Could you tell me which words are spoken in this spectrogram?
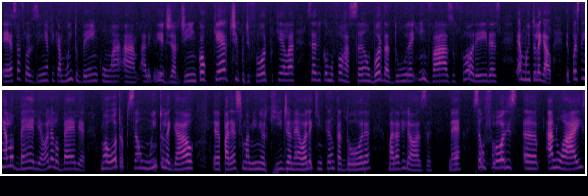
Essa florzinha fica muito bem com a, a, alegria de jardim, qualquer tipo de flor, porque ela serve como forração, bordadura, em vaso, floreiras, é muito legal. Depois tem a lobélia, olha a lobélia, uma outra opção muito legal, é, parece uma mini orquídea, né? Olha que encantadora, maravilhosa, né? São flores uh, anuais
